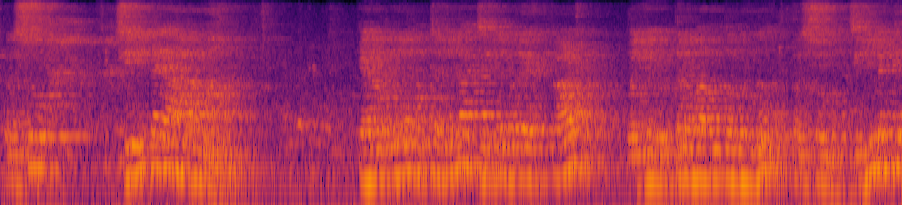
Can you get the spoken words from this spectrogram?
തൃശൂർ ജില്ലയാകമാണ് കേരളത്തിലെ മറ്റെല്ലാ വലിയ ഉത്തരവാദിത്വം ഇന്ന് തൃശൂർ ജില്ലയ്ക്ക്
